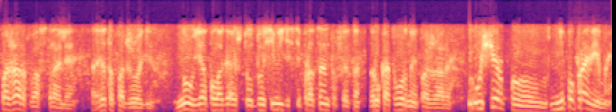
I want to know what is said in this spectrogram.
пожаров в Австралии – это поджоги. Ну, я полагаю, что до 70% это рукотворные пожары. Ущерб э, непоправимый.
